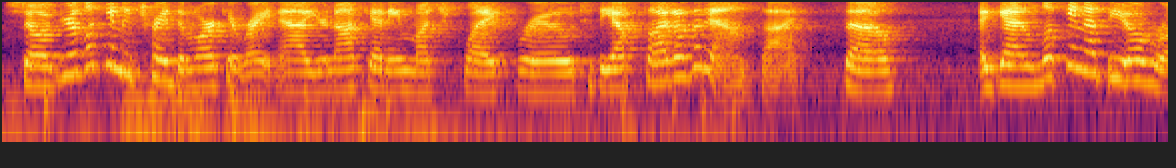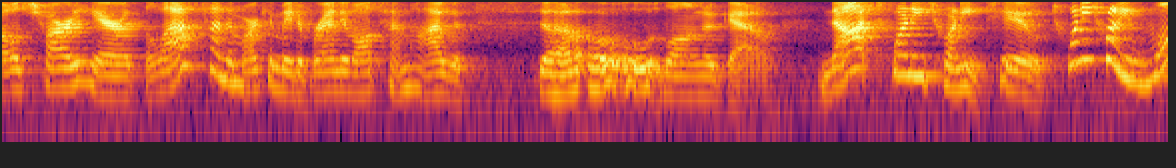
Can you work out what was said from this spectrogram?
So if you're looking to trade the market right now, you're not getting much play through to the upside or the downside. So again, looking at the overall chart here, the last time the market made a brand new all-time high was so long ago. Not 2022, 2021.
